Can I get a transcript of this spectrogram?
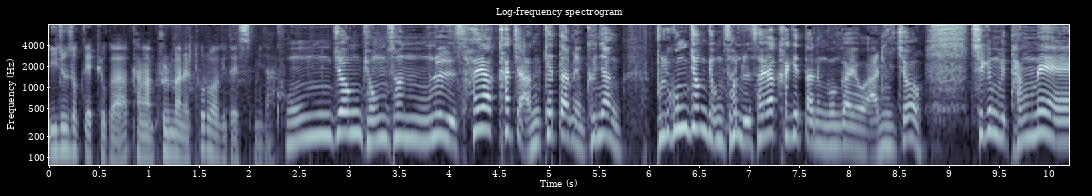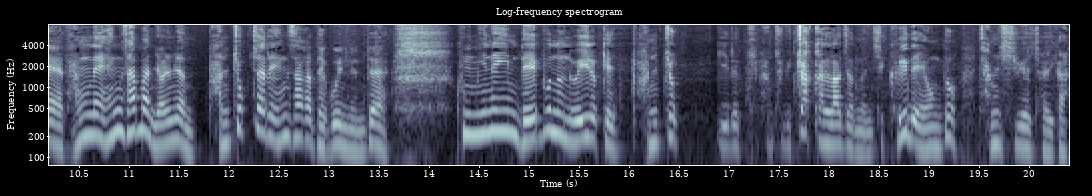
이준석 대표가 강한 불만을 토로하기도 했습니다. 공정 경선을 서약하지 않겠다면 그냥 불공정 경선을 서약하겠다는 건가요? 아니죠. 지금 당내 당내 행사만 열면 반쪽짜리 행사가 되고 있는데 국민의힘 내부는 왜 이렇게 반쪽, 반쪽짜리 행사가 되고 있는지 저희가 차차 보도해 드리겠습니다. 2뉴스 도 제가 여기에서 전하다니요. 지난주 국민의힘에서 역선택 조항을 결국 넣지 않기로 했습니다. 이렇게 반쪽이 쫙 갈라졌는지 그 내용도 잠시 후에 저희가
